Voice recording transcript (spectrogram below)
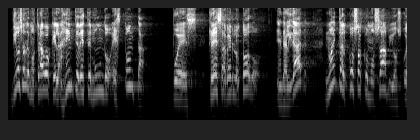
Dios ha demostrado que la gente de este mundo es tonta pues cree saberlo todo. En realidad, no hay tal cosa como sabios o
